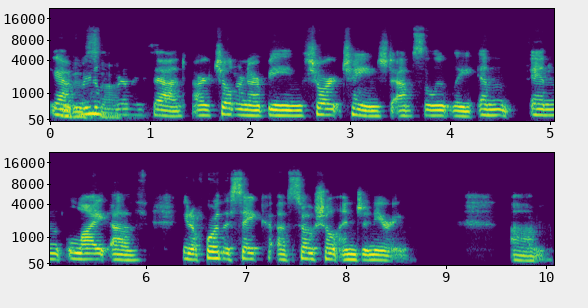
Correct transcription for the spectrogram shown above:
yeah, really, sad. really sad. Our children are being shortchanged, absolutely, in in light of, you know, for the sake of social engineering. Um,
